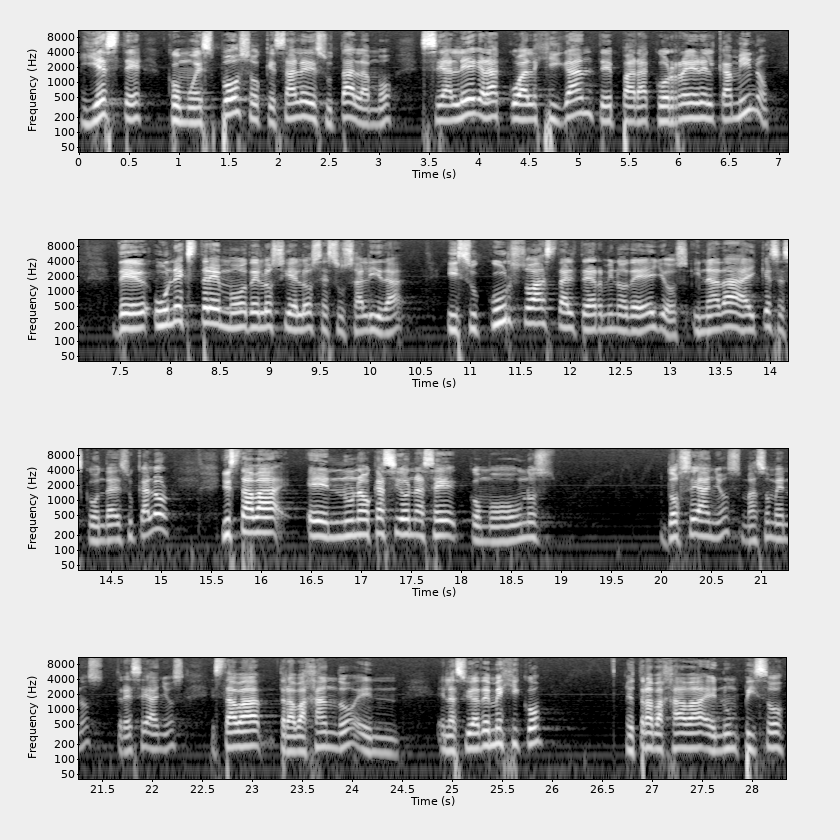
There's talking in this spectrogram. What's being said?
y este, como esposo que sale de su tálamo, se alegra cual gigante para correr el camino. De un extremo de los cielos es su salida y su curso hasta el término de ellos, y nada hay que se esconda de su calor. Yo estaba en una ocasión hace como unos 12 años, más o menos, 13 años, estaba trabajando en, en la Ciudad de México. Yo trabajaba en un piso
